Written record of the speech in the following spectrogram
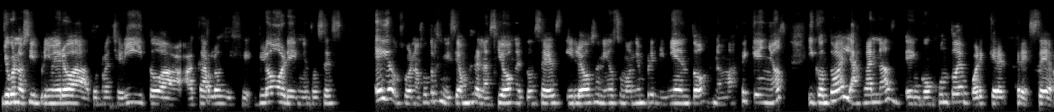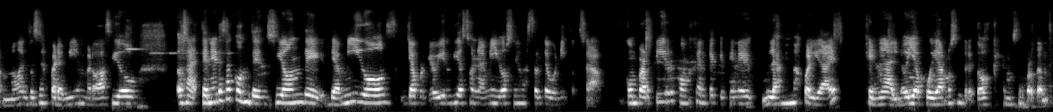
yo conocí primero a Don Rancherito, a, Carlos de Gloren, entonces ellos, bueno, nosotros iniciamos la Nación, entonces, y luego se han ido sumando emprendimientos, no más pequeños, y con todas las ganas en conjunto de poder querer crecer, ¿no? Entonces, para mí, en verdad, ha sido, o sea, tener esa contención de, de amigos, ya porque hoy en día son amigos, es bastante bonito, o sea, compartir con gente que tiene las mismas cualidades, genial, ¿no? Y apoyarnos entre todos, que es lo más importante.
